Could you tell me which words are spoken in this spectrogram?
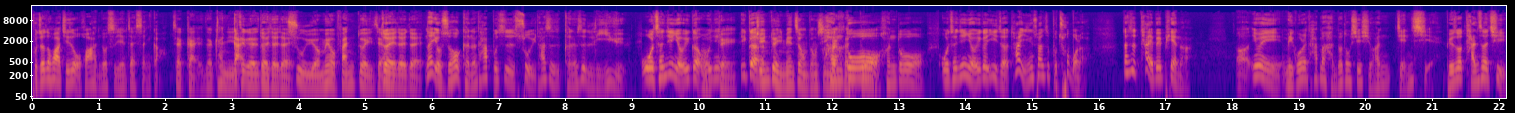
否则的话，其实我花很多时间在审稿，在改，在看你这个对对对术语有没有翻对这样。对对对，那有时候可能它不是术语，它是可能是俚语。我曾经有一个，哦、我已经一个军队里面这种东西很多很多，我曾经有一个译者，他已经算是不错了，但是他也被骗啊啊！因为美国人他们很多东西喜欢简写，比如说弹射器，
